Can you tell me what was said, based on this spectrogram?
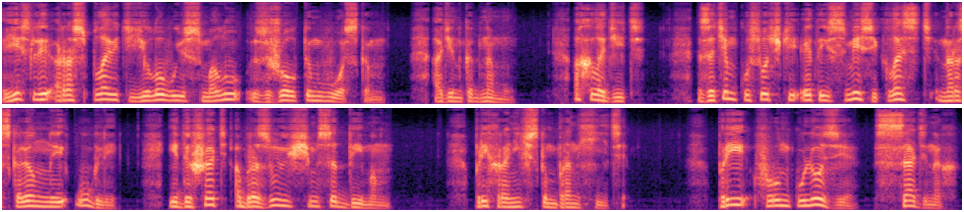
если расплавить еловую смолу с желтым воском, один к одному, охладить, затем кусочки этой смеси класть на раскаленные угли и дышать образующимся дымом при хроническом бронхите. При фурункулезе, ссадинах,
